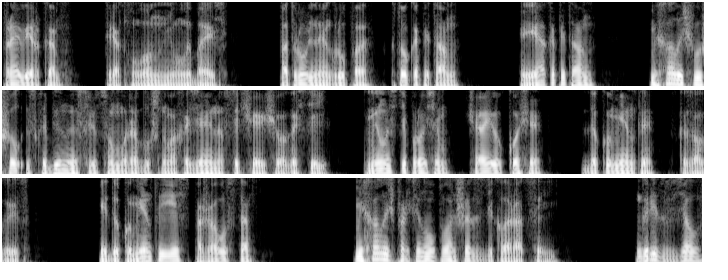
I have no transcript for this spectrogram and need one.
«Проверка», — крякнул он, не улыбаясь. «Патрульная группа. Кто капитан?» «Я капитан». Михалыч вышел из кабины с лицом радушного хозяина, встречающего гостей. «Милости просим. Чаю, кофе. Документы», — сказал Гриц. «И документы есть, пожалуйста». Михалыч протянул планшет с декларацией. Гриц взял,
